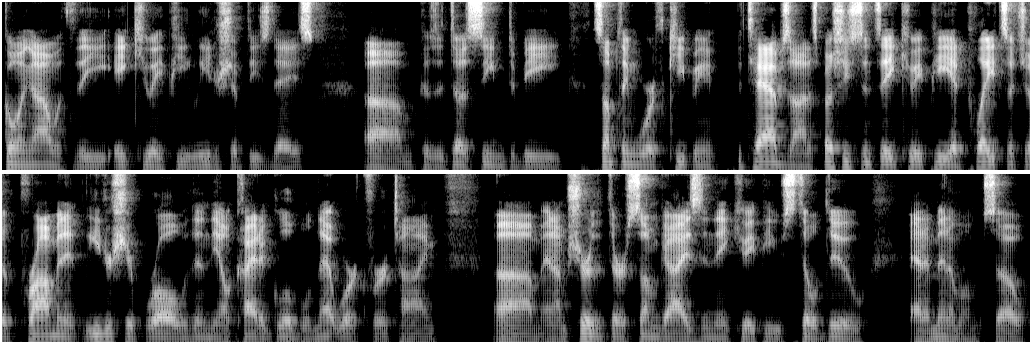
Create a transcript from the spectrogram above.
going on with the AQAP leadership these days because um, it does seem to be something worth keeping tabs on, especially since AQAP had played such a prominent leadership role within the Al Qaeda global network for a time. Um, and I'm sure that there are some guys in AQAP who still do at a minimum. So,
